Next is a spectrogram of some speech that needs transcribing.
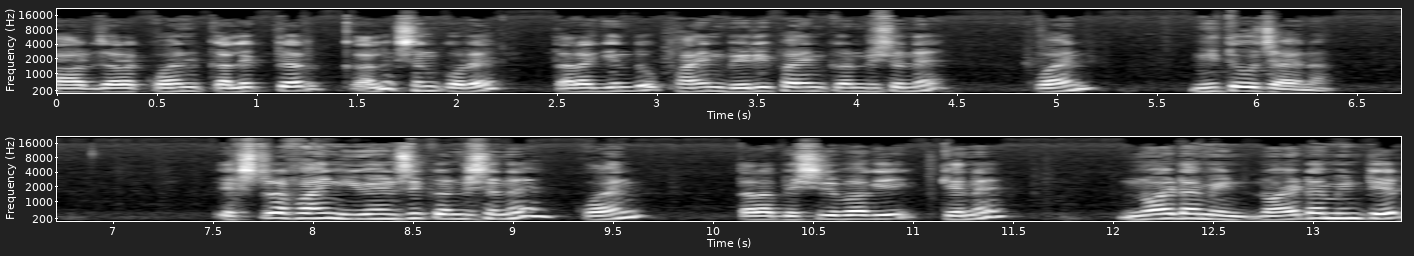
আর যারা কয়েন কালেক্টর কালেকশন করে, তারা কিন্তু ফাইন ভেরি ফাইন কন্ডিশনে কয়েন নিতেও চায় না। এক্সট্রা ফাইন ইউএনসি কন্ডিশনে কয়েন তারা বেশিরভাগই কেনে। নয়ডা মিন্ট নয়ডা মিন্টের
